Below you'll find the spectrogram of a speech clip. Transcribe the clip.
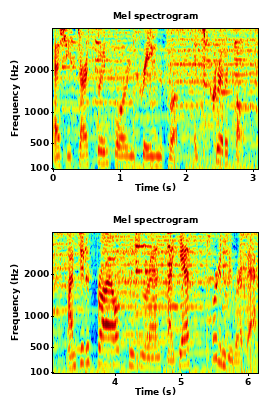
as she starts going forward and creating the book. It's critical. I'm Judith Briles. Susan RoAne's my guest. We're going to be right back.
